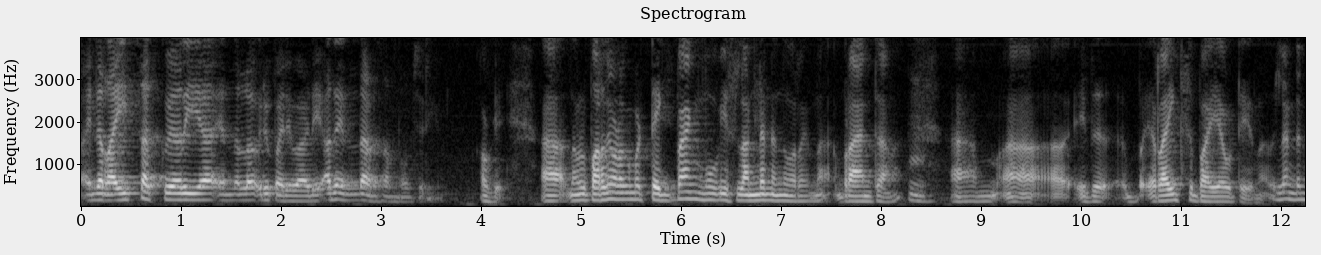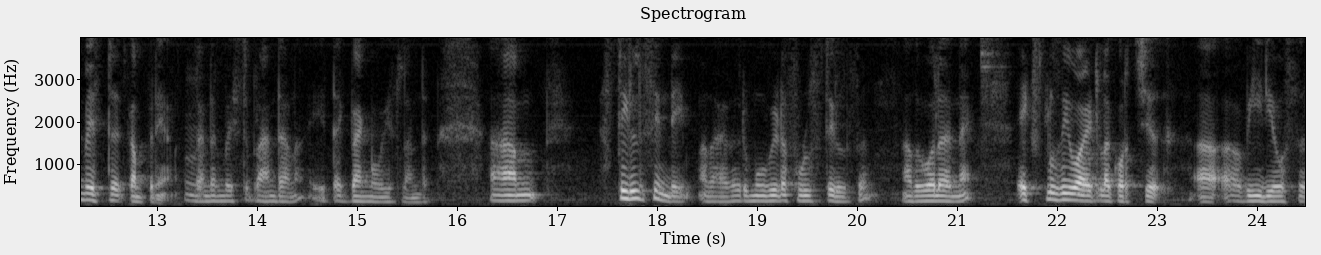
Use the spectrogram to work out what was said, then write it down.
അതിന്റെ റൈറ്റ്സ് അക്വയർ ചെയ്യുക എന്നുള്ള ഒരു പരിപാടി അത് എന്താണ് സംഭവം ശരിക്കും? ഓക്കെ. നമ്മൾ പറഞ്ഞു തുടങ്ങുമ്പോൾ ടെക് ബാങ്ക് മൂവീസ് ലണ്ടൻ എന്ന് പറയുന്ന ബ്രാൻഡാണ്. ഇത് റൈറ്റ്സ് ബൈ ഔട്ട് ചെയ്യുന്നത്. ലണ്ടൻ ബേസ്ഡ് കമ്പനിയാണ്. ലണ്ടൻ ബേസ്ഡ് ബ്രാൻഡാണ് ഈ ടെക് ബാങ്ക് മൂവീസ് ലണ്ടൻ. സ്റ്റിൽസിന്റെയും അതായത് ഒരു മൂവിയുടെ ഫുൾ സ്റ്റിൽസ് അതുപോലെ തന്നെ എക്സ്ക്ലൂസീവ് ആയിട്ടുള്ള കുറച്ച് വീഡിയോസ്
